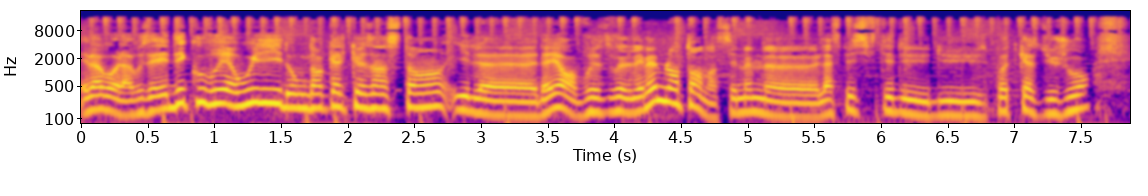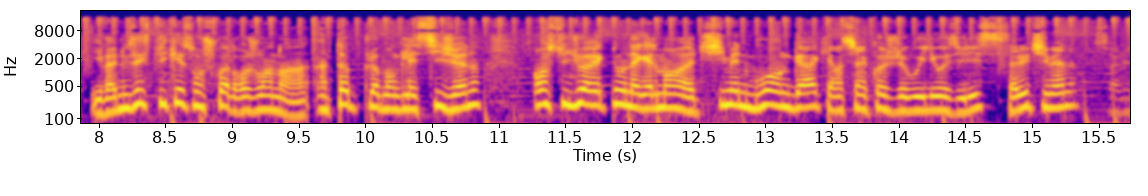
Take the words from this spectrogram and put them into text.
Et ben voilà, vous allez découvrir Willy donc dans quelques instants. Il, euh, d'ailleurs, vous, vous, allez même l'entendre. C'est même euh, la spécificité du, du, podcast du jour. Il va nous expliquer son choix de rejoindre un, un, top club anglais si jeune. En studio avec nous, on a également euh, Chimène Bouanga, qui est ancien coach de Willy aux. Salut Chimène. Salut.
